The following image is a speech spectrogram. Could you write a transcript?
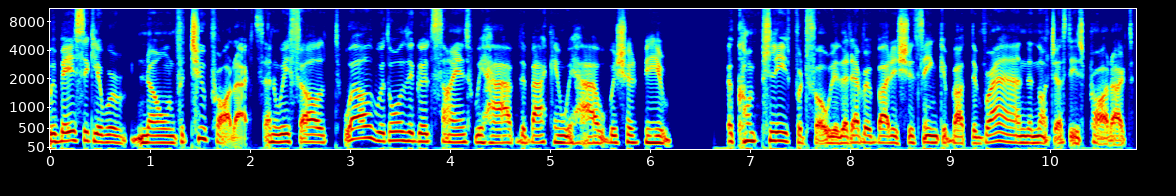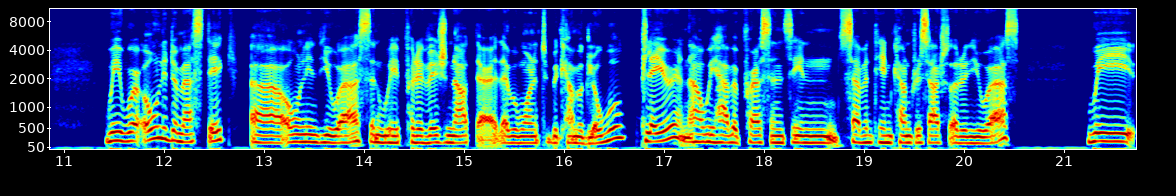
we basically were known for two products, and we felt well with all the good science we have, the backing we have, we should be a complete portfolio that everybody should think about the brand and not just these products we were only domestic, uh, only in the US, and we put a vision out there that we wanted to become a global player. And now we have a presence in 17 countries outside of the US. We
